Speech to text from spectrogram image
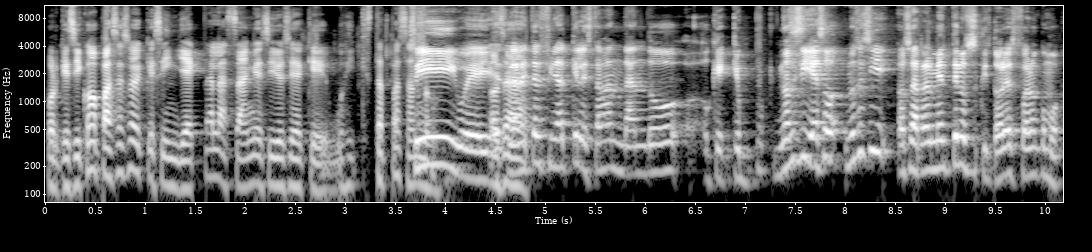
Porque sí, cuando pasa eso de que se inyecta la sangre, sí, yo decía que, güey, ¿qué está pasando? Sí, güey. O sea- la neta, al final que le estaban dando. O que, que- no sé si eso. No sé si. O sea, realmente los escritores fueron como.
